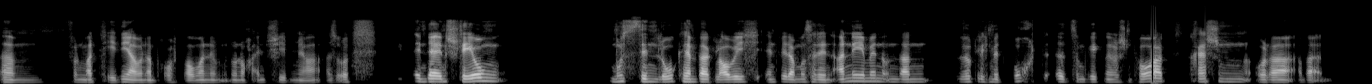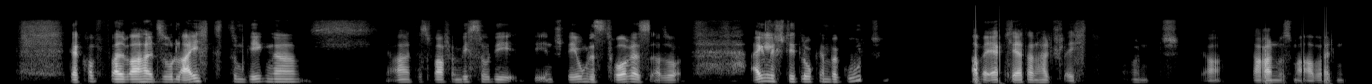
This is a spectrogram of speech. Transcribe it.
ähm, von Matenia und dann braucht Baumann nur noch einschieben, ja. Also in der Entstehung muss den Lohkemper, glaube ich, entweder muss er den annehmen und dann wirklich mit Wucht äh, zum gegnerischen Torwart dreschen oder aber der Kopfball war halt so leicht zum Gegner. Ja, das war für mich so die, die Entstehung des Tores. Also eigentlich steht Lokemper gut, aber er klärt dann halt schlecht. Und ja, daran muss man arbeiten.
